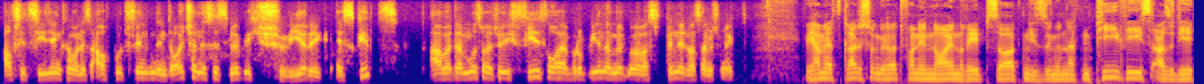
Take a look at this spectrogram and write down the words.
auf Sizilien kann man das auch gut finden. In Deutschland ist es wirklich schwierig. Es gibt's, aber da muss man natürlich viel vorher probieren, damit man was findet, was einem schmeckt. Wir haben jetzt gerade schon gehört von den neuen Rebsorten, die sogenannten Piwis, also die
